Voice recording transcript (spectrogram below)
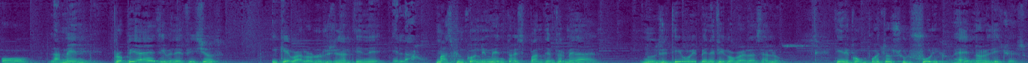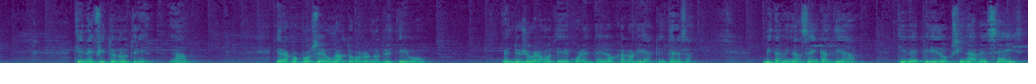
o la mente. Propiedades y beneficios y qué valor nutricional tiene el ajo. Más que un condimento, espanta enfermedades nutritivo y benéfico para la salud. Tiene compuestos sulfúricos, ¿eh? no lo he dicho eso. Tiene fitonutrientes. El ajo posee un alto valor nutritivo, 28 gramos tiene 42 calorías, qué interesante. Vitamina C en cantidad, tiene piridoxina B6,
